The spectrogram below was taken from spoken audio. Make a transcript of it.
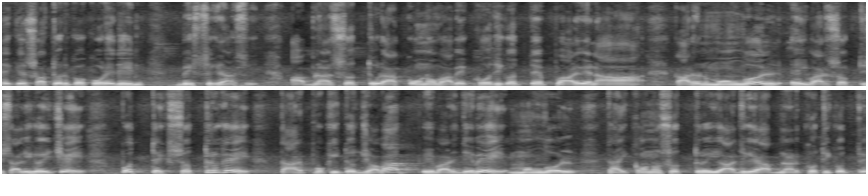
থেকে সতর্ক করে দিন বৃশ্চিক রাশি। আপনার শত্রুরা কোনোভাবে ক্ষতি করতে পারবে না, কারণ মঙ্গল এইবার শক্তিশালী হয়েছে। প্রত্যেক শত্রুকে তার প্রকৃত জবাব এবার দেবে মঙ্গল। তাই কোনো শত্রুই আজকে আপনার ক্ষতি করতে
